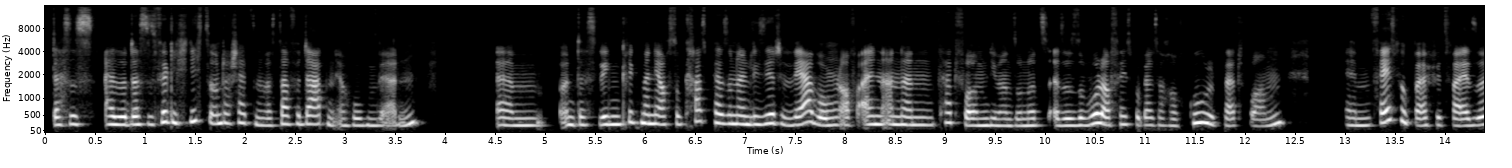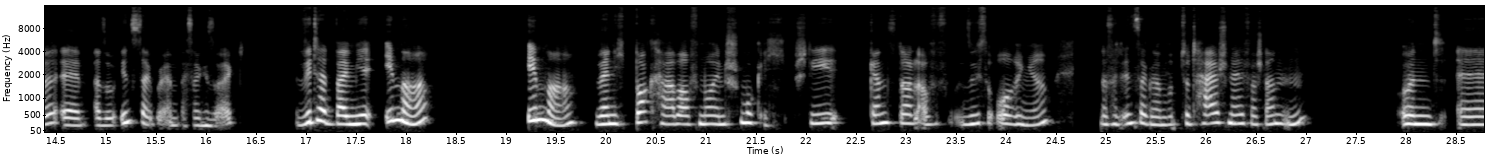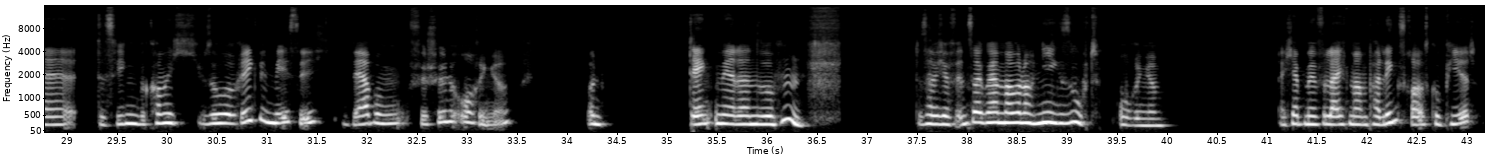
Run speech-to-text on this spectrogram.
das ist, also das ist wirklich nicht zu unterschätzen, was da für Daten erhoben werden. Ähm, und deswegen kriegt man ja auch so krass personalisierte Werbung auf allen anderen Plattformen, die man so nutzt. Also sowohl auf Facebook als auch auf Google-Plattformen. Ähm, Facebook beispielsweise, äh, also Instagram besser gesagt, wittert bei mir immer, immer, wenn ich Bock habe auf neuen Schmuck. Ich stehe ganz doll auf süße Ohrringe. Das hat Instagram total schnell verstanden. Und äh, deswegen bekomme ich so regelmäßig Werbung für schöne Ohrringe und denke mir dann so, hm, das habe ich auf Instagram aber noch nie gesucht, Ohrringe. Ich habe mir vielleicht mal ein paar Links rauskopiert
